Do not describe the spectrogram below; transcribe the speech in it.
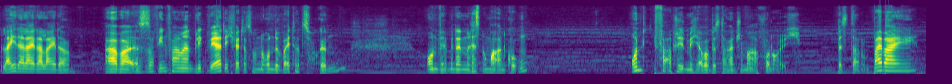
Leider, leider, leider. Aber es ist auf jeden Fall mal ein Blick wert. Ich werde jetzt noch eine Runde weiter zocken. Und werde mir dann den Rest nochmal angucken. Und ich verabschiede mich aber bis dahin schon mal von euch. Bis dann und bye bye.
